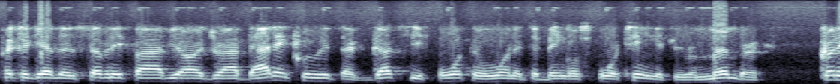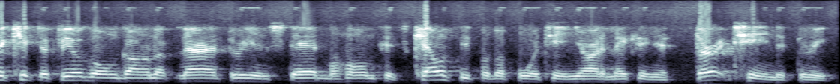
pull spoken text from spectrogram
put together a 75-yard drive. That included the gutsy fourth and one at the Bengals 14, if you remember. Could have kicked the field goal and gone up 9-3. Instead, Mahomes hits Kelce for the 14-yard and making it 13 to three.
